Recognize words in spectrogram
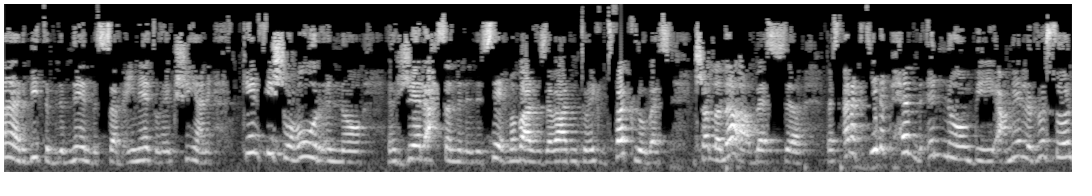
أنا ربيت بلبنان بالسبعينات وهيك شيء يعني. كان في شعور إنه الرجال أحسن من النساء. ما بعرف إذا بعد أنتم هيك بتفكروا بس إن شاء الله لا. بس بس أنا كثير بحب إنه بأعمال الرسل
